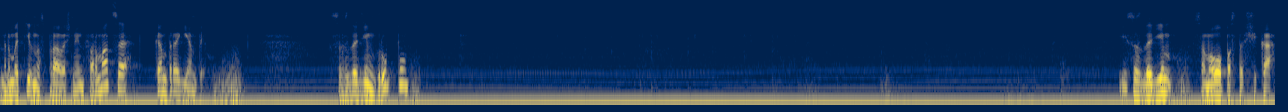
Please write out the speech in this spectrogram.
«Нормативно-справочная информация. Контрагенты». Создадим группу создадим самого поставщика.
